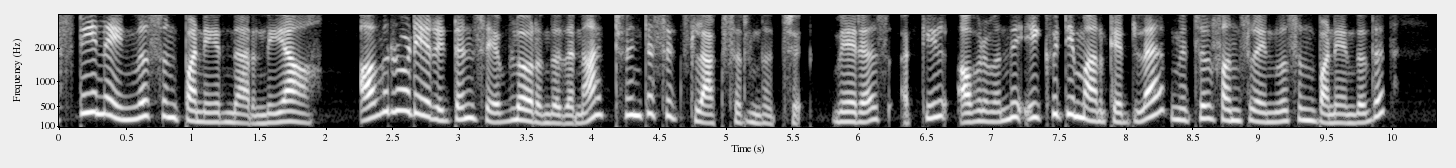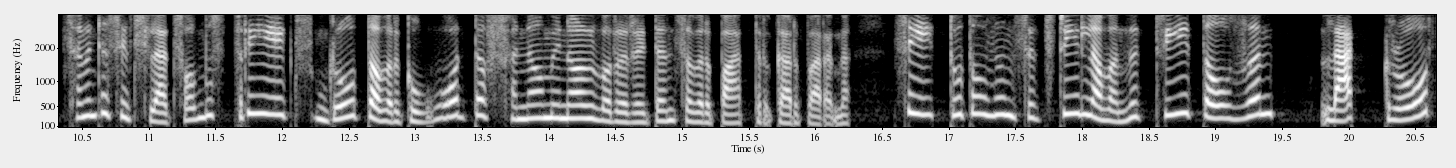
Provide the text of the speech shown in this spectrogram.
எஃப்டியில் இன்வெஸ்ட்மெண்ட் பண்ணியிருந்தார் இல்லையா? அவருடைய ரிட்டர்ன்ஸ் எவ்வளோ இருந்ததுன்னா டுவெண்ட்டி சிக்ஸ் லேக்ஸ் இருந்துச்சு. வேறஸ் அகில் அவர் வந்து ஈக்விட்டி மார்க்கெட்டில் மியூச்சுவல் ஃபண்ட்ஸில் இன்வெஸ்ட்மெண்ட் பண்ணியிருந்தது seventy six lakhs almost three X growth அவருக்கு ஓட்ட ஃபெனாமினால் ஒரு ரிட்டர்ன்ஸ் அவர் பார்த்துருக்காரு பாருங்க. சி டூ தௌசண்ட் சிக்ஸ்டீனில் வந்து த்ரீ தௌசண்ட் லேக் க்ரோர்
